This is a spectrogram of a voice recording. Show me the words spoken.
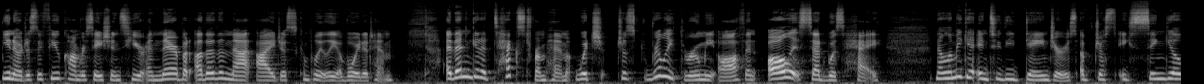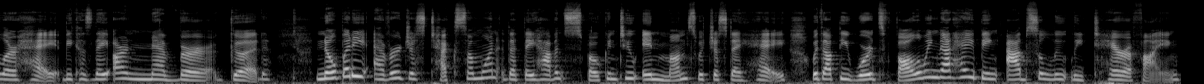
You know, just a few conversations here and there, but other than that, I just completely avoided him. I then get a text from him, which just really threw me off, and all it said was, hey. Now, let me get into the dangers of just a singular hey because they are never good. Nobody ever just texts someone that they haven't spoken to in months with just a hey, without the words following that hey being absolutely terrifying.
